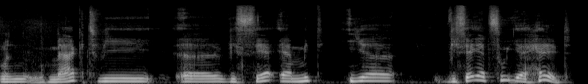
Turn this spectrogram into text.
man merkt, wie, äh, wie sehr er mit ihr, wie sehr er zu ihr hält.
